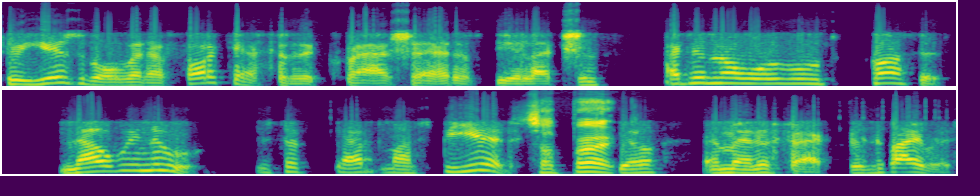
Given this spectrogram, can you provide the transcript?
three years ago when I forecasted a crash ahead of the election, I didn't know what would cause it. Now we knew said that must be it. So Bert, you know, a manufactured virus.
